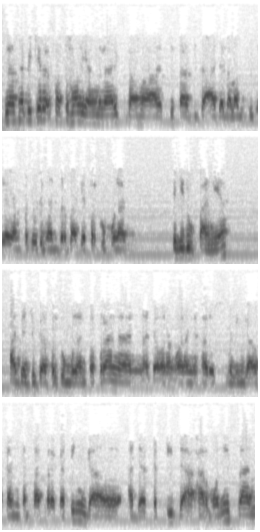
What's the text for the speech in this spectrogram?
Nah, saya pikir satu hal yang menarik bahwa kita juga ada dalam dunia yang penuh dengan berbagai pergumulan kehidupan ya. ada juga pergumulan peperangan, ada orang-orang yang harus meninggalkan tempat mereka tinggal, ada ketidakharmonisan,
